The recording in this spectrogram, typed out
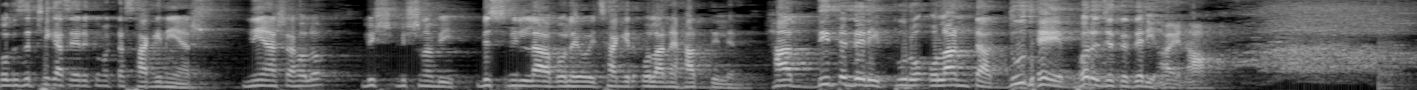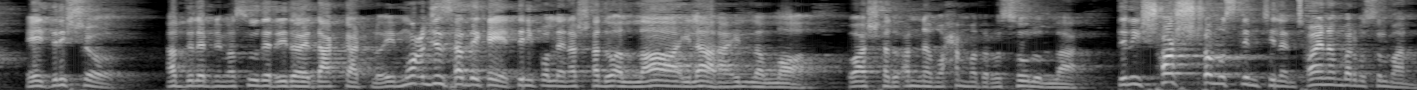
বলতেছে, ঠিক আছে, এরকম একটা ছাগি নিয়ে আস। নিয়ে আসা হলো বিষ্ণবী বিসমিল্লাহ বলে ওই ছাগির ওলানে হাত দিলেন। হাত দিতে দেরি, পুরো ওলানটা দুধে ভরে যেতে দেরি হয় না। এই দৃশ্য আব্দুল ইবনে মাসুদের হৃদয়ে দাগ কাটলো। এই মুজিজা দেখে তিনি বললেন আসাদু আল্লাহ ইলাহা ইল্লাল্লাহ ও আশহাদু আন্না মুহাম্মাদুর রাসূলুল্লাহ। তিনি ষষ্ঠ মুসলিম ছিলেন, ছয় নম্বর মুসলমান।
